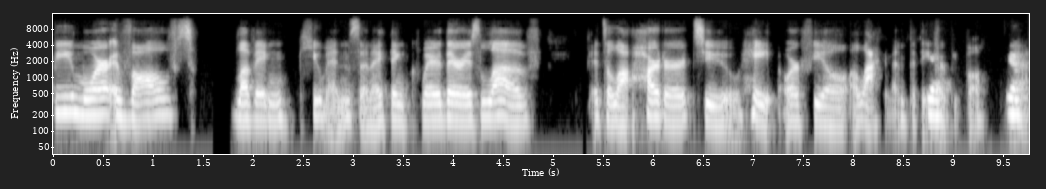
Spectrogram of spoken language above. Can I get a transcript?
be more evolved, loving humans. And I think where there is love, it's a lot harder to hate or feel a lack of empathy yeah. for people. yeah. yeah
